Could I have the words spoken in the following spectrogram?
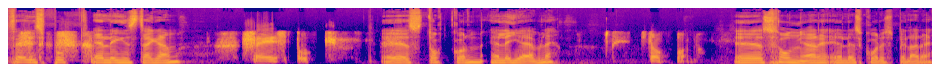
Facebook eller Instagram? Facebook. Eh, Stockholm eller Gävle? Stockholm. Eh, sångare eller skådespelare?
